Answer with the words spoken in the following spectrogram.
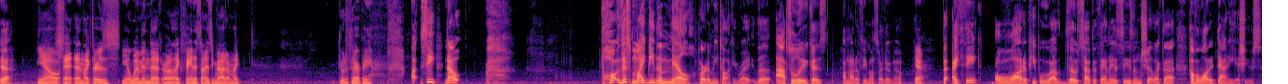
Yeah. You know, and, and like there's you know women that are like fantasizing about it. I'm like, go to therapy. Uh, see now. Part, this might be the male part of me talking, right? The absolutely because I'm not a female, so I don't know. Yeah, But I think a lot of people who have those type of fantasies and shit like that have a lot of daddy issues.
